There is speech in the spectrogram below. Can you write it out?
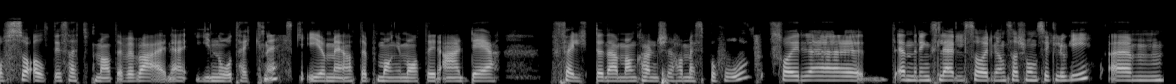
også alltid sett for meg at jeg vil være i noe teknisk, i og med at det på mange måter er det feltet der man kanskje har mest behov for uh, endringsledelse og organisasjonspsykologi. Um,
